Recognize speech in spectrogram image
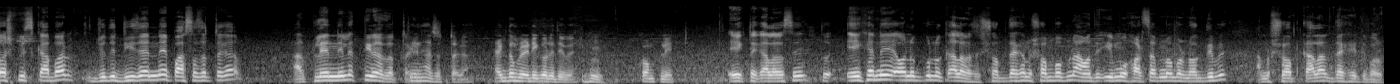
দশ পিস কাভার যদি ডিজাইন নেয় পাঁচ হাজার টাকা আর প্লেন নিলে তিন হাজার টাকা। তিন হাজার টাকা। একদম রেডি করে দিবে। হুম। কমপ্লিট একটা কালার আছে। তো এখানে অনেকগুলো কালার আছে। সব দেখানো সম্ভব না। আমাদের ইমো হোয়াটসঅ্যাপ নম্বর নক দিবে। আমরা সব কালার দেখাইতে পারব।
